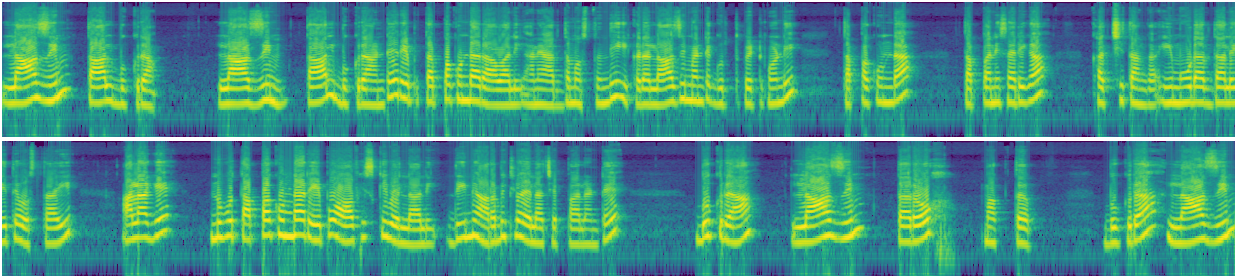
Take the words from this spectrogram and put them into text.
లాజిమ్ తాల్ బుక్రా. లాజిమ్ తాల్ బుక్రా అంటే రేపు తప్పకుండా రావాలి అనే అర్థం వస్తుంది. ఇక్కడ లాజిమ్ అంటే గుర్తుపెట్టుకోండి. తప్పకుండా తప్పనిసరిగా ఖచ్చితంగా ఈ మూడు అర్థాలైతే వస్తాయి. అలాగే నువ్వు తప్పకుండా రేపు ఆఫీస్కి వెళ్ళాలి. దీన్ని అరబిక్లో ఎలా చెప్పాలంటే బుక్రా లాజిమ్ తరోహ్ మక్తబ్. బుక్రా లాజిమ్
